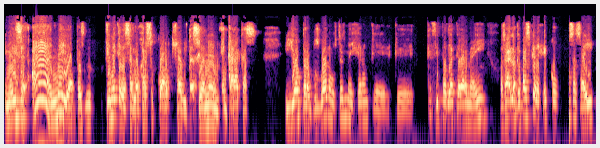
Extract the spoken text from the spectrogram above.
Y me dice, ah, en Mérida, pues tiene que desalojar su cuarto, su habitación en, Caracas. Y yo, pero pues bueno, ustedes me dijeron que, que, que sí podía quedarme ahí. O sea, lo que pasa es que dejé cosas ahí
